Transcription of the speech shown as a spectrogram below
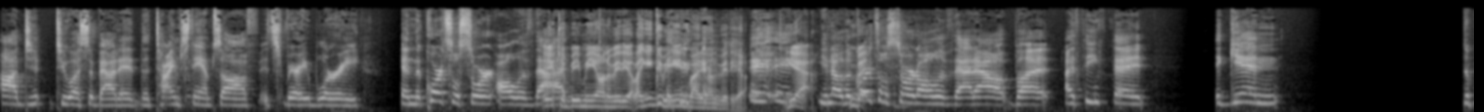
odd to, to us about it. The timestamps off. It's very blurry. And the courts will sort all of that. It could be me on a video. Like it could be anybody on a video. it, it, yeah. You know, the courts but, will sort all of that out. But I think that again, the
